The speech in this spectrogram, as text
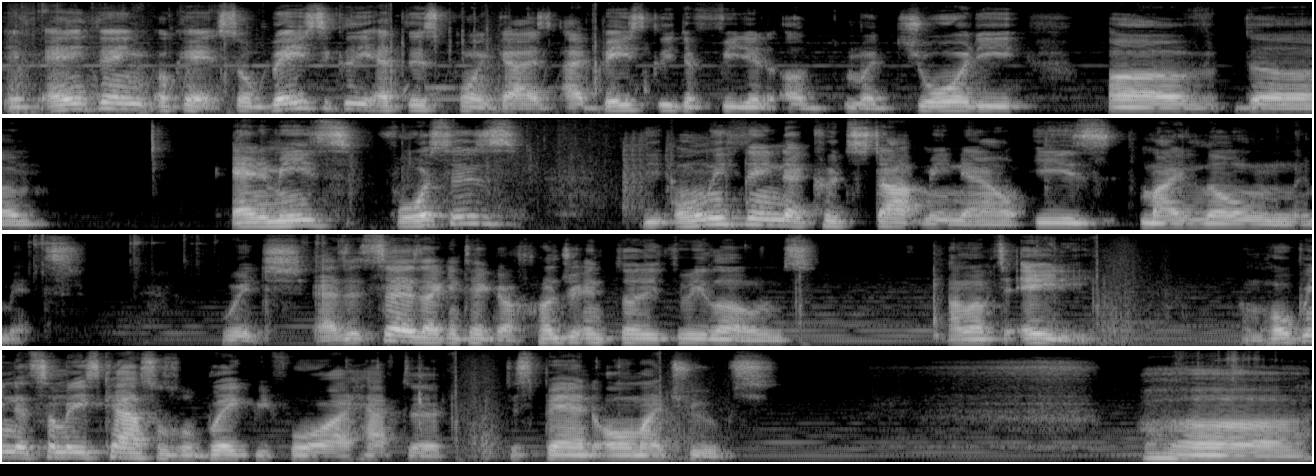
if anything, okay, so basically at this point, guys, I basically defeated a majority of the enemy's forces. The only thing that could stop me now is my loan limit. Which, as it says, I can take 133 loans. I'm up to 80. I'm hoping that some of these castles will break before I have to disband all my troops.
